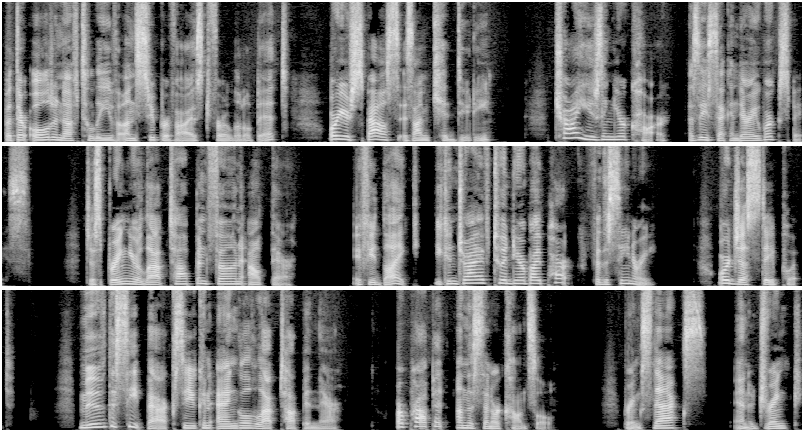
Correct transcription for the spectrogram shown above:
but they're old enough to leave unsupervised for a little bit, or your spouse is on kid duty, try using your car as a secondary workspace. Just bring your laptop and phone out there. If you'd like, you can drive to a nearby park for the scenery, or just stay put. Move the seat back so you can angle a laptop in there or prop it on the center console. Bring snacks and a drink,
